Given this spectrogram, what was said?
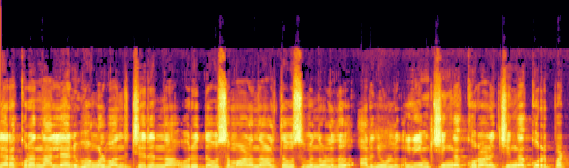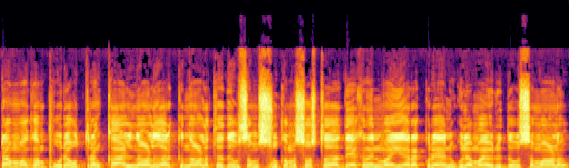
ഏറെക്കുറെ നല്ല അനുഭവങ്ങൾ വന്നു ചേരുന്ന ഒരു ദിവസമാണ് നാളത്തെ ദിവസം എന്നുള്ളത് അറിഞ്ഞുകൊള്ളുക. ഇനിയും ചിങ്ങക്കൂറാണ്. ചിങ്ങക്കൂറിൽപ്പെട്ട മകം പൂര ഉത്രം കാൽ നാളുകാർക്ക് നാളത്തെ ദിവസം സുഖം സ്വസ്ഥത ദേഹനന്മാർ ഏറെക്കുറെ അനുകൂലമായ ഒരു ദിവസമാണ്.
